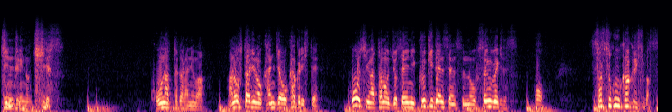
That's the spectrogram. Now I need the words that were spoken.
人類の危機です。こうなったからにはあの二人の患者を隔離して胞子が他の女性に空気伝染するのを防ぐべきですあ早速隔離します。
